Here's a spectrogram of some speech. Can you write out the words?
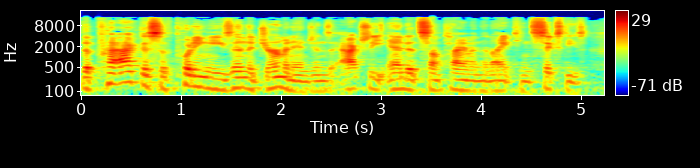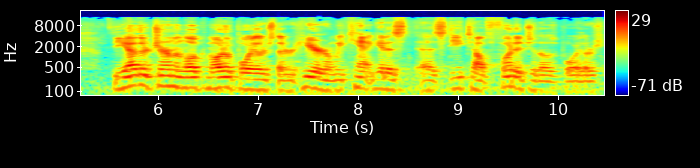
the practice of putting these in the German engines actually ended sometime in the 1960s. The other German locomotive boilers that are here, and we can't get as, as detailed footage of those boilers,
